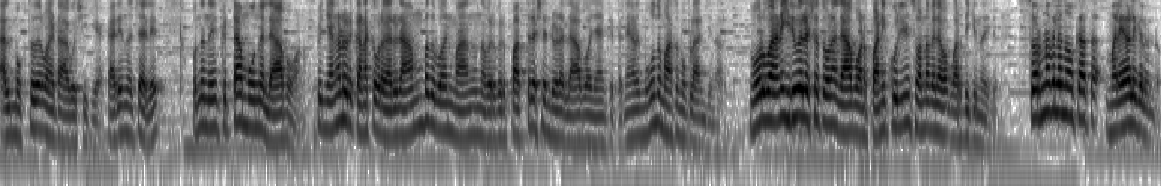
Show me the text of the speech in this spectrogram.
അൽ മുക്തതമായിട്ട് ആഘോഷിക്കുക. കാര്യം എന്ന് വെച്ചാൽ ഒന്ന് നിങ്ങൾക്ക് കിട്ടാൻ പോകുന്ന ലാഭമാണ്. ഇപ്പം ഞങ്ങളുടെ ഒരു കണക്ക് പ്രകാരം ഒരു അമ്പത് പവൻ വാങ്ങുന്നവർക്ക് ഒരു പത്ത് ലക്ഷം രൂപയുടെ ലാഭം ഞാൻ കിട്ടും. ഞങ്ങൾ മൂന്ന് മാസം മുമ്പ് പ്ലാൻ ചെയ്യുന്നത് നൂറ് പവനാണ് ഇരുപത് ലക്ഷത്തോളം ലാഭമാണ്. പണിക്കൂലിയും സ്വർണവില വർദ്ധിക്കുന്നതിൽ സ്വർണവില നോക്കാത്ത മലയാളികളുണ്ടോ?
